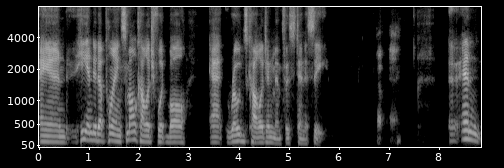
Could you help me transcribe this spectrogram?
and he ended up playing small college football at Rhodes College in Memphis, Tennessee. Okay. And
